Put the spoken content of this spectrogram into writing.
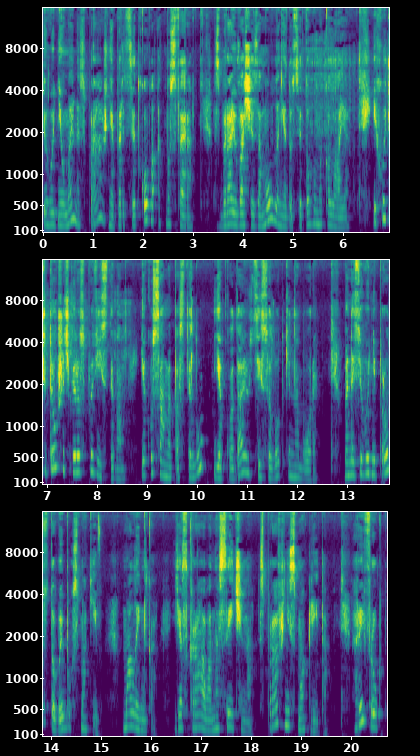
Сьогодні у мене справжня передсвяткова атмосфера. Збираю ваші замовлення до Святого Миколая і хочу трошечки розповісти вам, яку саме пастилу я вкладаю в ці солодкі набори. У мене сьогодні просто вибух смаків. Малинка, яскрава, насичена, справжній смак літа. Грейпфрукт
